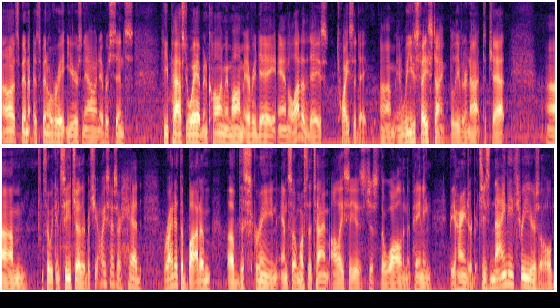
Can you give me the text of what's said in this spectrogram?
Oh, it's been it's been over eight years now, and ever since he passed away, I've been calling my mom every day, and a lot of the days twice a day. Um, and we use FaceTime, believe it or not, to chat, um, so we can see each other. But she always has her head right at the bottom of the screen. And so most of the time, all I see is just the wall and the painting behind her. But she's 93 years old.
